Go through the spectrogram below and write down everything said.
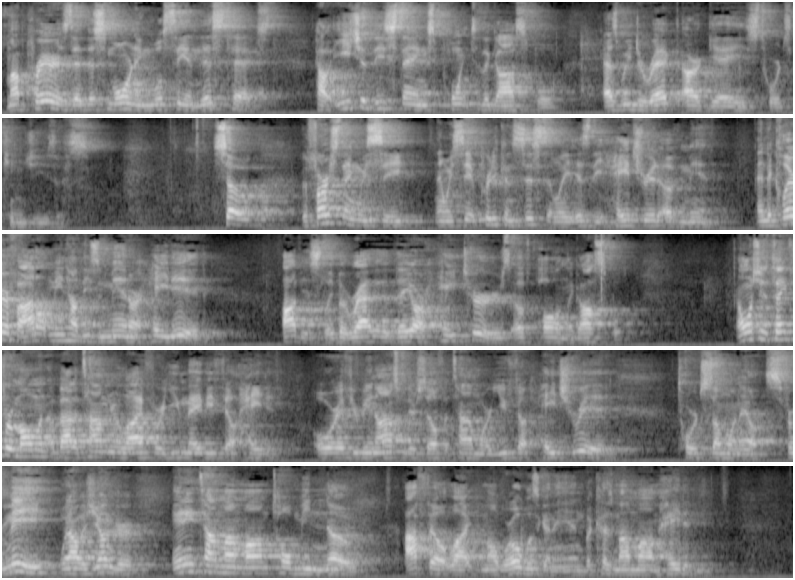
My prayer is that this morning we'll see in this text how each of these things point to the gospel as we direct our gaze towards King Jesus. So, the first thing we see, and we see it pretty consistently, is the hatred of men. And to clarify, I don't mean how these men are hated, obviously, but rather that they are haters of Paul and the gospel. I want you to think for a moment about a time in your life where you maybe felt hated. Or if you're being honest with yourself, a time where you felt hatred towards someone else. For me, when I was younger, anytime my mom told me no, I felt like my world was going to end because my mom hated me.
